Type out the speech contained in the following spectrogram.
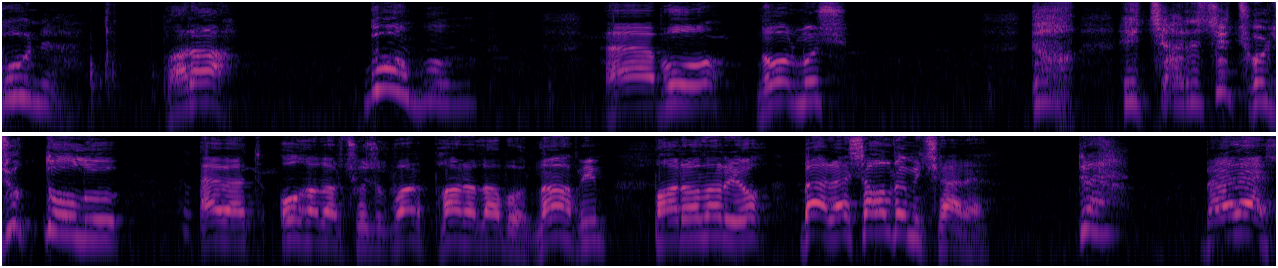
Bu ne? Para. Bu mu? He bu. Ne olmuş? Ya içerisi çocuk dolu. Evet o kadar çocuk var. Para da bu. Ne yapayım? Paraları yok. Beleş aldım içeri. Ne? Beleş,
